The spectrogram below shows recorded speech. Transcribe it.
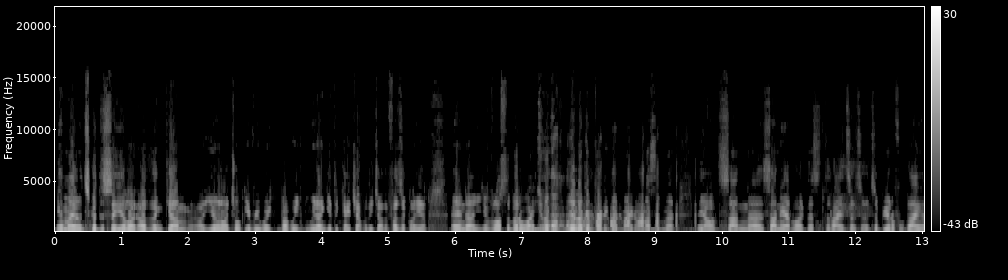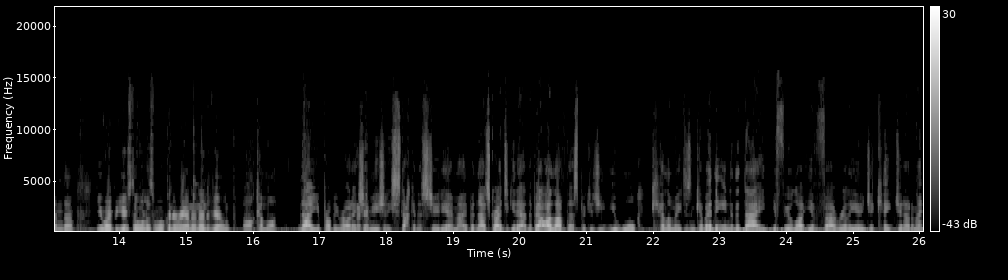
Yeah, mate, it's good to see you. Like I think um, you and I talk every week, but we, we don't get to catch up with each other physically. And and uh, you've lost a bit of weight. You're looking you're looking pretty good, mate. I must admit, the old sun uh, sun out like this today. It's it's, it's a beautiful day, and um, you won't be used to all this walking around and interviewing. Oh, come on. No, you're probably right, actually. I'm usually stuck in a studio, mate. But no, it's great to get out and about. I love this because you, you walk kilometres and kilometres. At the end of the day, you feel like you've uh, really earned your keep. Do you know what I mean?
